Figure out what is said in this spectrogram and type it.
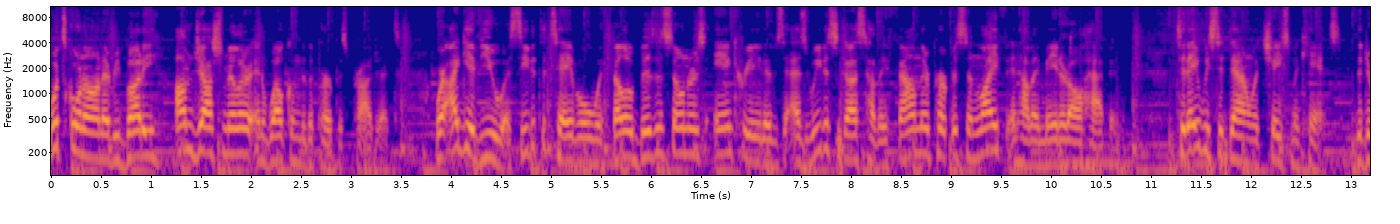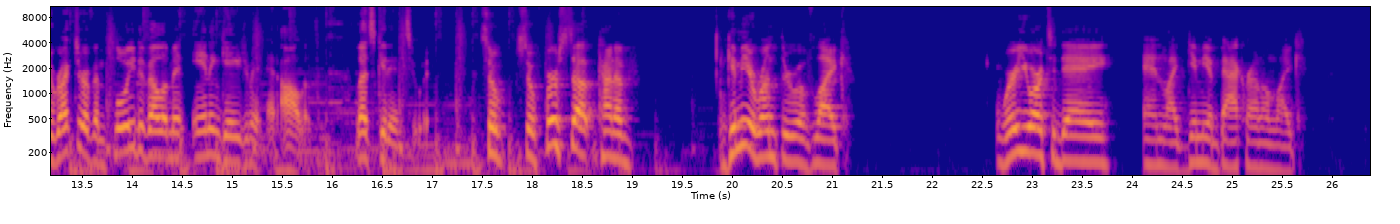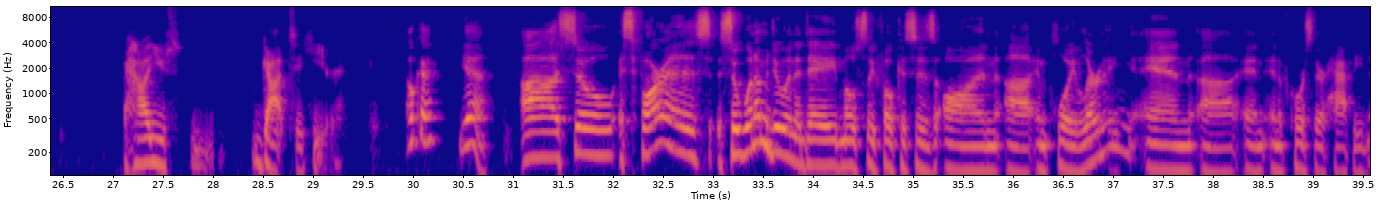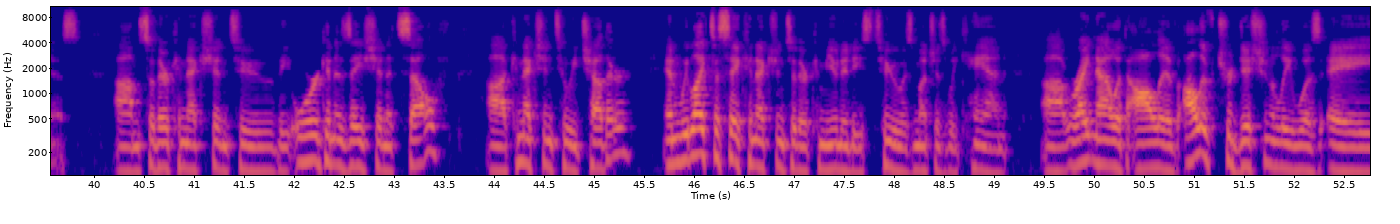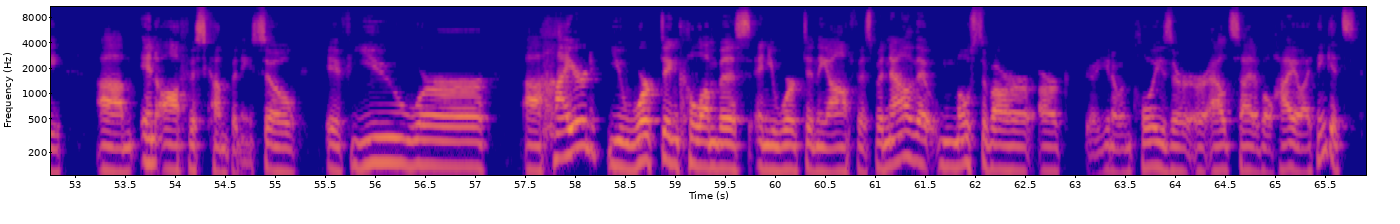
What's going on, everybody? I'm Josh Miller, and welcome to the Purpose Project, where I give you a seat at the table with fellow business owners and creatives as we discuss how they found their purpose in life and how they made it all happen. Today, we sit down with Chase McCants, the Director of Employee Development and Engagement at Olive. Let's get into it. So, so first up, kind of give me a run through of like where you are today, and like give me a background on like how you got to here. Okay. Yeah. Uh, so as far as so what I'm doing today mostly focuses on uh, employee learning and uh, and and of course their happiness. Um, so their connection to the organization itself, uh, connection to each other, and we like to say connection to their communities too as much as we can. Uh, right now with Olive, Olive traditionally was a um, in-office company. So if you were uh, hired, you worked in Columbus and you worked in the office. But now that most of our, our you know employees are, are outside of Ohio, I think it's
